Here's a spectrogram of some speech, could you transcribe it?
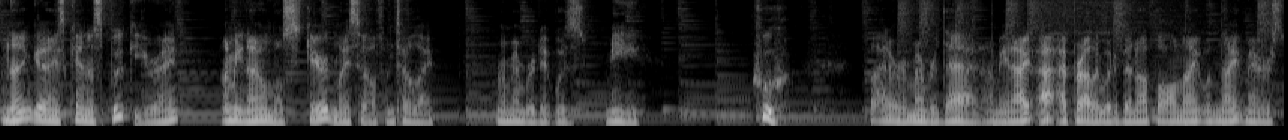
That guy's kind of spooky, right? I mean, I almost scared myself until I remembered it was me. Whew. Glad I remembered that. I mean, I, I probably would have been up all night with nightmares.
